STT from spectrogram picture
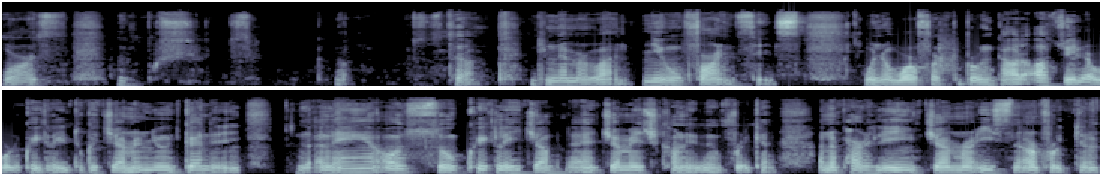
was the number one new forensics. When the war first broke out, Australia very quickly took German New Guinea. The alien also quickly jumped at German colonial African and partly German Eastern African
